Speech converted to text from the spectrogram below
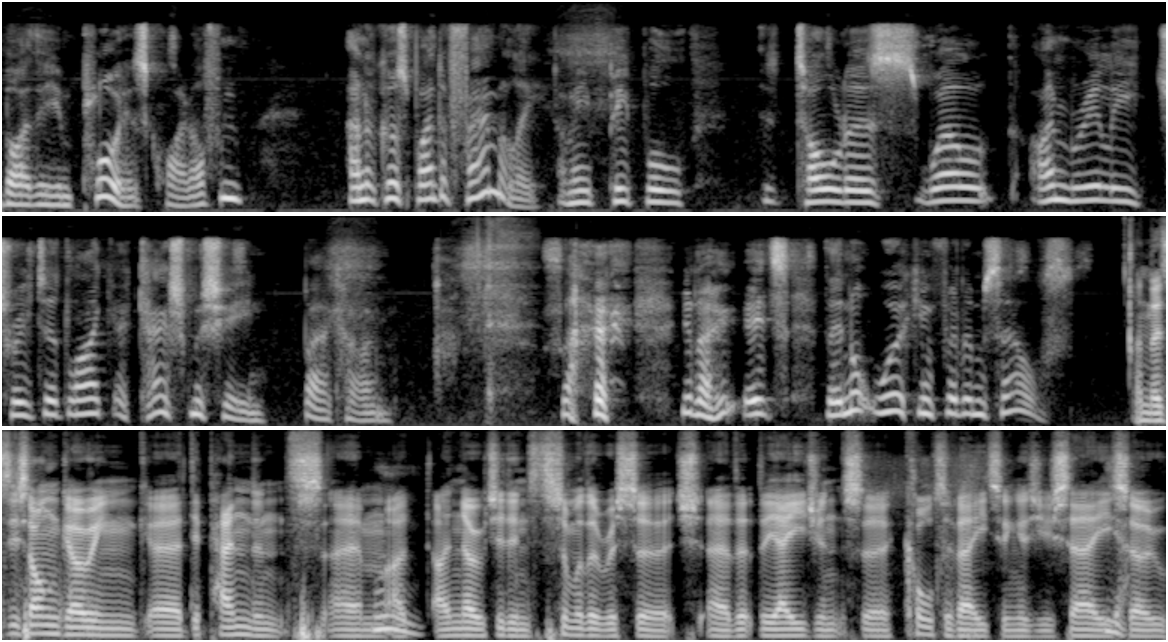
by the employers quite often, and of course by the family. I mean, people told us, well, I'm really treated like a cash machine back home. So, you know, it's they're not working for themselves. And there's this ongoing uh, dependence. Um, mm. I, hmm. I, noted in some of the research uh, that the agents are cultivating, as you say, yeah. so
